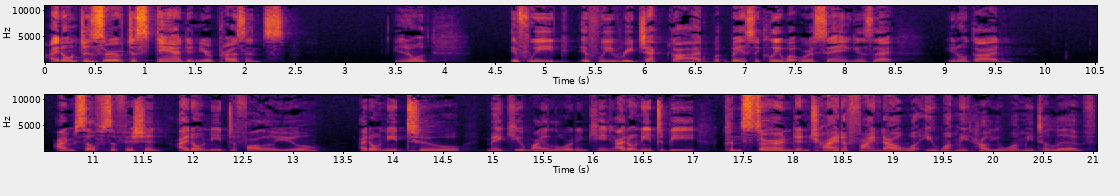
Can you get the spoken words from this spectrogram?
I don't deserve to stand in your presence. You know, if we if we reject God, basically what we're saying is that, you know, God, I'm self-sufficient. I don't need to follow you. I don't need to make you my Lord and King. I don't need to be concerned and try to find out what you want me how you want me to live.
